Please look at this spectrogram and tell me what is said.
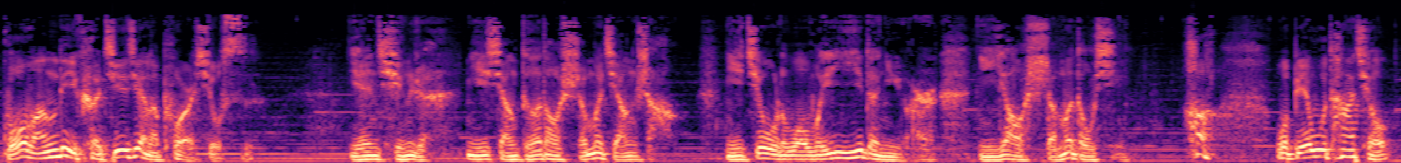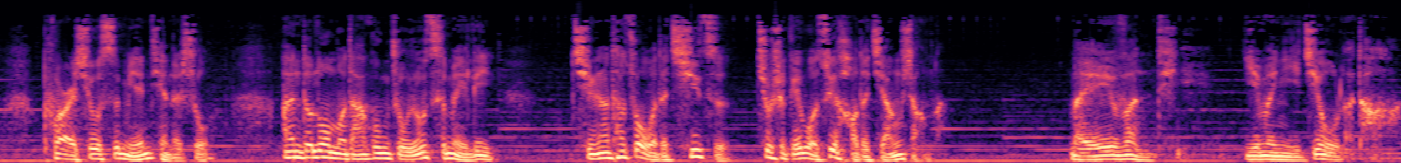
国王立刻接见了普尔修斯。年轻人，你想得到什么奖赏？你救了我唯一的女儿，你要什么都行。哈，我别无他求。普尔修斯腼腆的说。安德洛莫达公主如此美丽，请让她做我的妻子，就是给我最好的奖赏了。没问题，因为你救了她，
